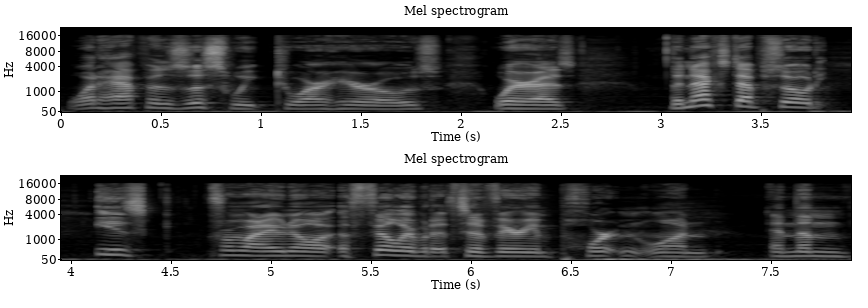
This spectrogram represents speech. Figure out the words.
what happens this week to our heroes, whereas the next episode is, from what I know, a filler, but it's a very important one. And then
